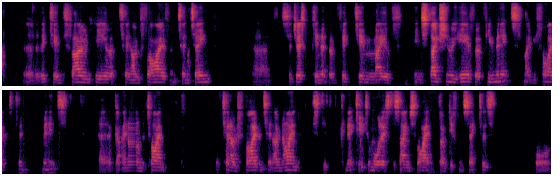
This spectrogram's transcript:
Uh, the victim's phone here at 1005 and 1010, uh, suggesting that the victim may have been stationary here for a few minutes, maybe five to 10 minutes, uh, going on the time of 1005 and 1009 connected to more or less the same site, though different sectors, or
